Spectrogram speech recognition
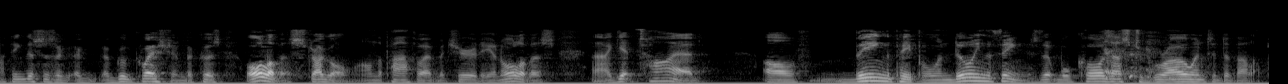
I think this is a, a, a, good question because all of us struggle on the pathway of maturity, and all of us uh, get tired of being the people and doing the things that will cause us to grow and to develop.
